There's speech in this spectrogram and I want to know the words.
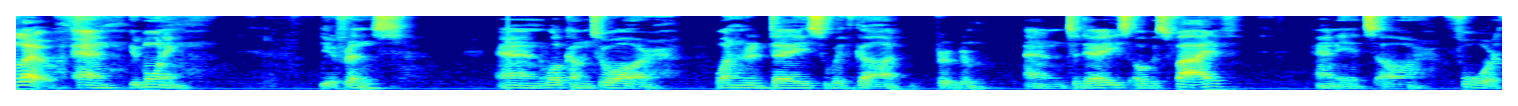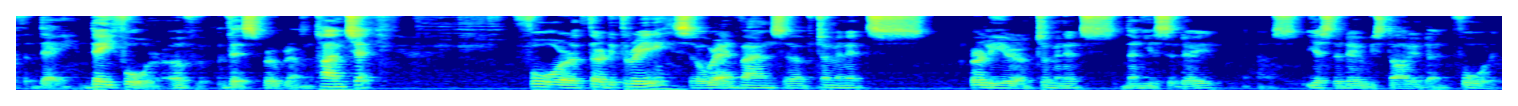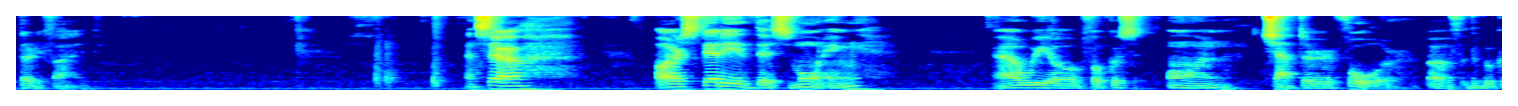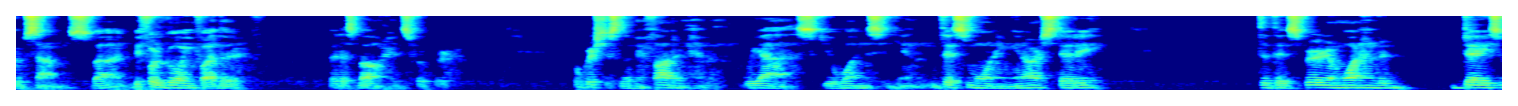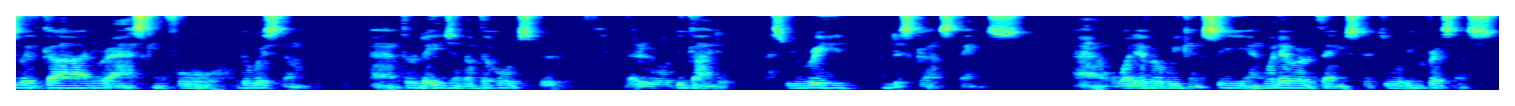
Hello and good morning, dear friends, and welcome to our 100 Days with God program. And today is August 5, and it's our fourth day, day four of this program. Time check 4:33, so we're advanced of two minutes earlier of two minutes than yesterday. Yesterday we started at 4:35. And so, our study this morning uh, will focus on chapter 4 of the book of Psalms. But before going further, let us bow our heads for prayer. Oh, gracious loving Father in heaven, we ask you once again this morning in our study to this program 100 Days with God, we're asking for the wisdom and through the agent of the Holy Spirit that we will be guided as we read and discuss things and whatever we can see and whatever things that you will impress us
